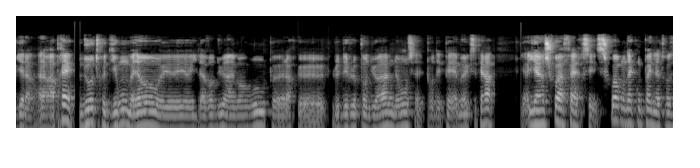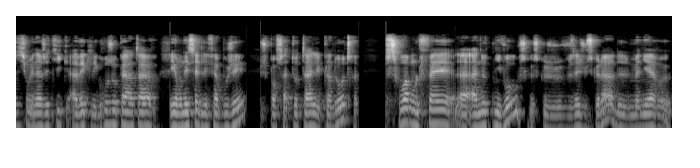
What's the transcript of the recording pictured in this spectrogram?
biais-là. Alors après, d'autres diront, non, euh, il a vendu à un grand groupe, alors que le développement durable, non, c'est pour des PME, etc. Il y a un choix à faire, c'est soit on accompagne la transition énergétique avec les gros opérateurs et on essaie de les faire bouger, je pense à Total et plein d'autres, soit on le fait à, notre niveau, ce que, je faisais jusque-là, de manière euh,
